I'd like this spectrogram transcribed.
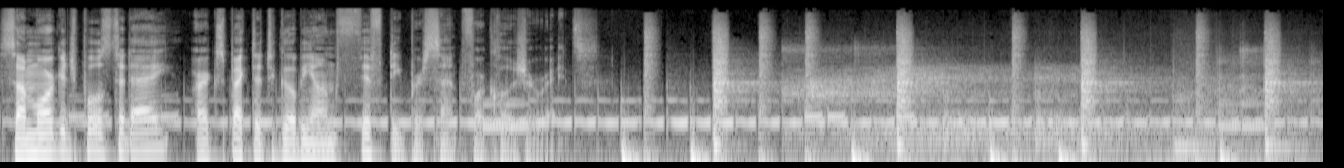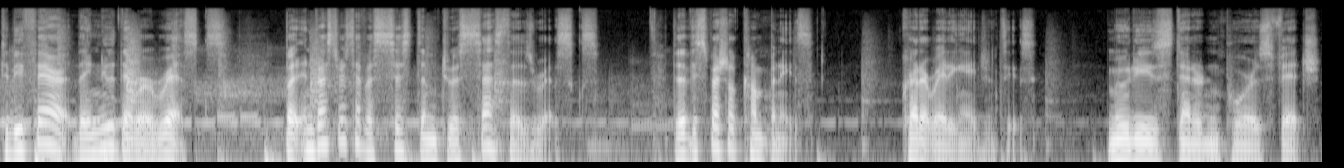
Some mortgage pools today are expected to go beyond 50% foreclosure rates. To be fair, they knew there were risks, but investors have a system to assess those risks. They're the special companies, credit rating agencies, Moody's, Standard & Poor's, Fitch.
